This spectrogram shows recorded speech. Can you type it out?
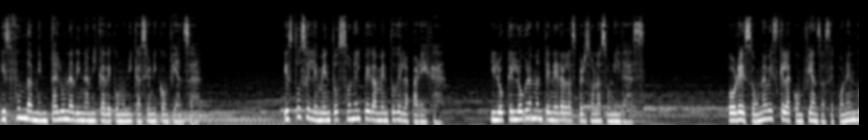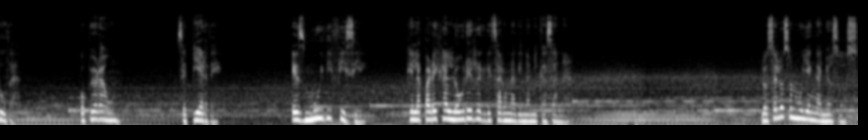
es fundamental una dinámica de comunicación y confianza. Estos elementos son el pegamento de la pareja y lo que logra mantener a las personas unidas. Por eso, una vez que la confianza se pone en duda, o peor aún, se pierde, es muy difícil que la pareja logre regresar a una dinámica sana. Los celos son muy engañosos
